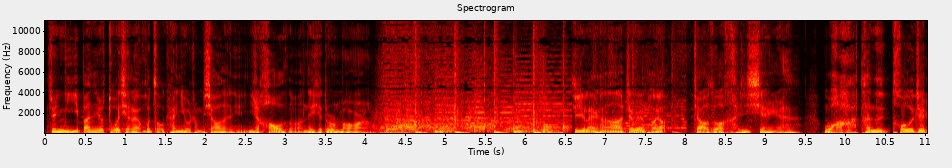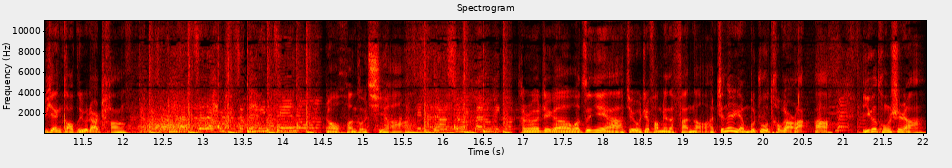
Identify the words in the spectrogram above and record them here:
就你一般就躲起来或走开，你有什么笑的？你你是耗子吗？那些都是猫啊。继续来看啊，这位朋友叫做很显然，哇，他那投的这篇稿子有点长，让我缓口气啊。他说这个我最近啊就有这方面的烦恼啊，真的忍不住投稿了啊。一个同事啊。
